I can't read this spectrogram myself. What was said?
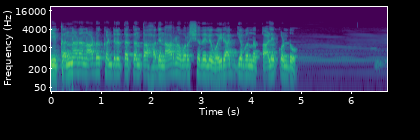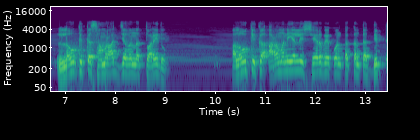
ಈ ಕನ್ನಡ ನಾಡು ಕಂಡಿರತಕ್ಕಂಥ ಹದಿನಾರನೇ ವರ್ಷದಲ್ಲಿ ವೈರಾಗ್ಯವನ್ನು ತಾಳಿಕೊಂಡು ಲೌಕಿಕ ಸಾಮ್ರಾಜ್ಯವನ್ನು ತೊರೆದು ಅಲೌಕಿಕ ಅರಮನೆಯಲ್ಲಿ ಸೇರಬೇಕು ಅಂತಕ್ಕಂಥ ದಿಟ್ಟ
